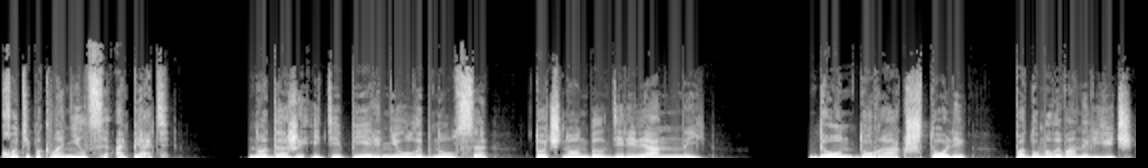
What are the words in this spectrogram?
хоть и поклонился опять, но даже и теперь не улыбнулся, точно он был деревянный. «Да он дурак, что ли?» — подумал Иван Ильич.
